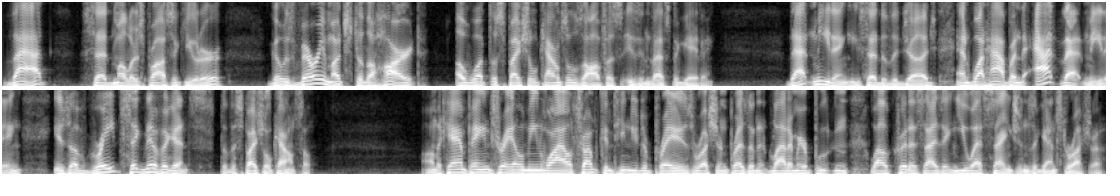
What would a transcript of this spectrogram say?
That, said Mueller's prosecutor, goes very much to the heart of what the special counsel's office is investigating. That meeting, he said to the judge, and what happened at that meeting is of great significance to the special counsel. On the campaign trail, meanwhile, Trump continued to praise Russian President Vladimir Putin while criticizing U.S. sanctions against Russia.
